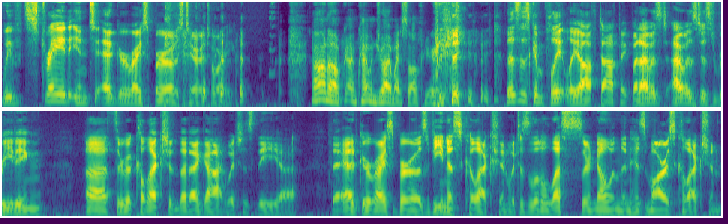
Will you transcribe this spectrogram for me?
we've strayed into Edgar Rice Burroughs territory. I don't know. I'm, I'm kind of enjoying myself here. this is completely off topic, but I was I was just reading uh, through a collection that I got, which is the uh, the Edgar Rice Burroughs Venus collection, which is a little lesser known than his Mars collection.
